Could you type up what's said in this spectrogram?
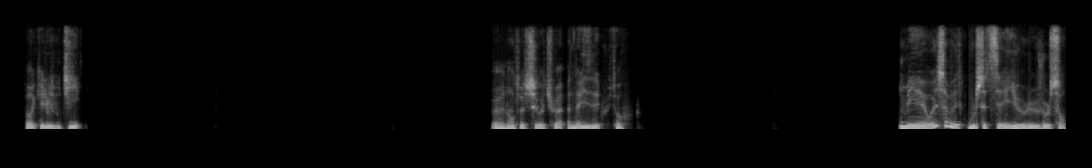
Fabriquer les outils. Euh, non, toi, tu sais quoi, tu vas analyser plutôt. Mais ouais, ça va être cool cette série, je, je le sens.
